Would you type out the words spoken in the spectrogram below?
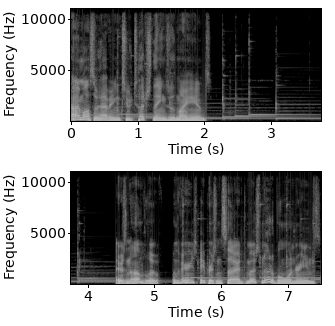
I'm also having to touch things with my hands. There's an envelope with various papers inside. The most notable one reads,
